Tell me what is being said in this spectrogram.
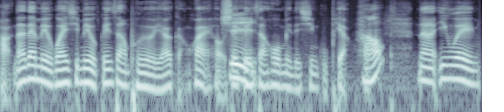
好，那但没有关系，没有跟上朋友也要赶快哈，再跟上后面的新股票。好，那因为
